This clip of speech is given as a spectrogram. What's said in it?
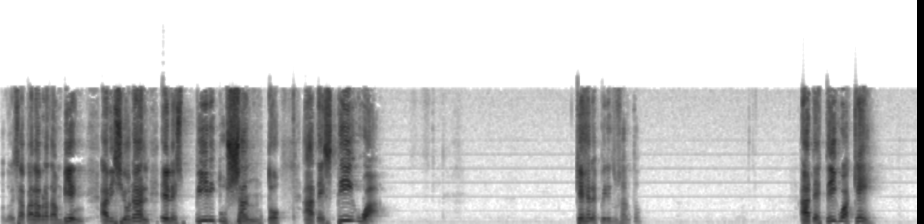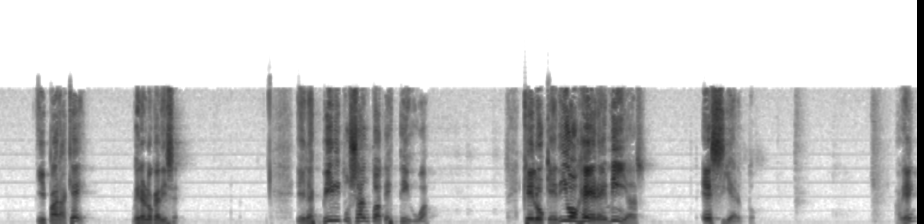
Cuando esa palabra también, adicional, el Espíritu Santo atestigua. ¿Qué es el Espíritu Santo? ¿Atestigua qué? ¿Y para qué? Miren lo que dice. El Espíritu Santo atestigua que lo que dijo Jeremías es cierto. ¿Está bien?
